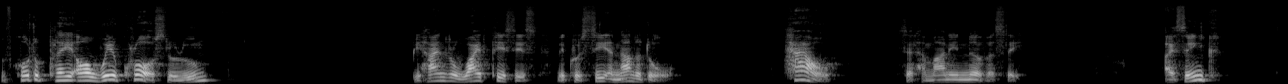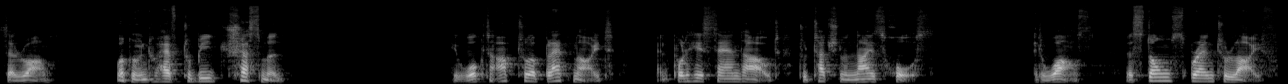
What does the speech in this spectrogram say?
We've got to play our way across the room. Behind the white pieces, they could see another door. How? said Hermione nervously. I think, said Ron, we're going to have to be chessmen. He walked up to a black knight and put his hand out to touch the knight's horse. At once, the stone sprang to life.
